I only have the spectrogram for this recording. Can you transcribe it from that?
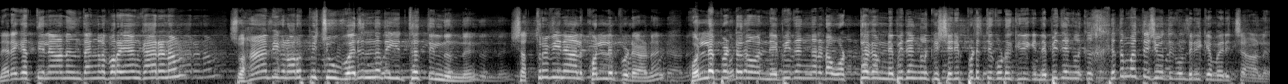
നരകത്തിലാണെന്ന് തങ്ങൾ പറയാൻ കാരണം? സ്വഹാബികൾ ഉറപ്പിച്ചു വരുന്നത് യുദ്ധത്തിൽ നിന്ന് ശത്രുവിനാൽ കൊല്ലപ്പെടുകയാണ്. കൊല്ലപ്പെട്ടതോ നബിതങ്ങളുടെ ഒട്ടകം നബിതങ്ങൾക്ക് ശരിപ്പെടുത്തി കൊടുക്കുകയും നബിതങ്ങൾക്ക് ഹിതമത്ത് ചെയ്തുകൊണ്ടിരിക്കാൻ മരിച്ച ആൾ.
